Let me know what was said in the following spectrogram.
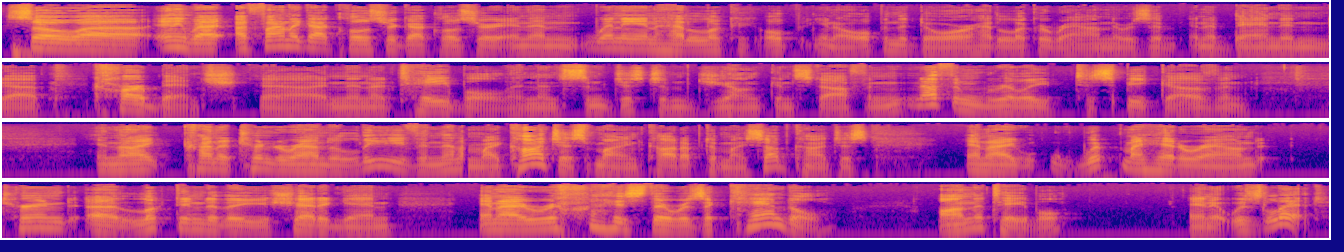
So uh, anyway, I finally got closer, got closer, and then went in, had a look, op- you know, opened the door, had a look around. There was a, an abandoned uh, car bench, uh, and then a table, and then some just some junk and stuff, and nothing really to speak of. And and then I kind of turned around to leave, and then my conscious mind caught up to my subconscious, and I whipped my head around, turned, uh, looked into the shed again, and I realized there was a candle on the table, and it was lit,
